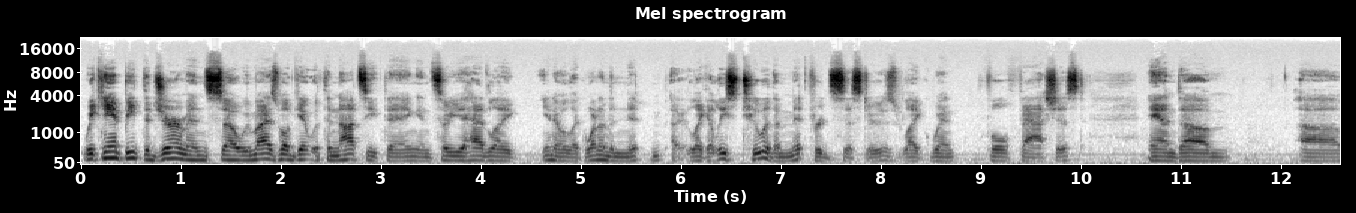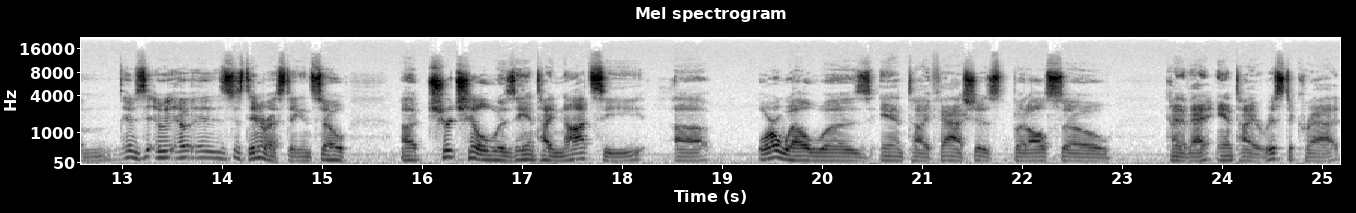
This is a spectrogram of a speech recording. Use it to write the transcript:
we can't beat the Germans, so we might as well get with the Nazi thing. And so you had like, you know, like one of the like at least two of the Mitford sisters like went full fascist, and um, um, it was it, it was just interesting. And so uh, Churchill was anti-Nazi. Uh, Orwell was anti-fascist, but also kind of anti-aristocrat,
